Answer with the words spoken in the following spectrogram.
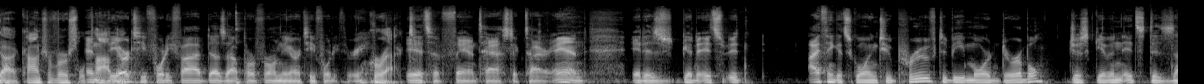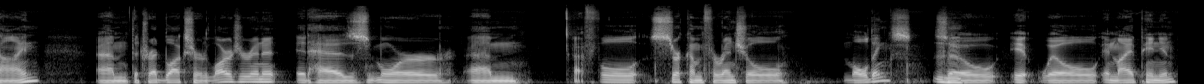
uh, controversial Mm-hmm. And topic. the RT45 does outperform the RT43. Correct. It's a fantastic tire, and it is good. It's it. I think it's going to prove to be more durable, just given its design. Um, the tread blocks are larger in it. It has more um, uh, full circumferential moldings, so it will, in my opinion,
